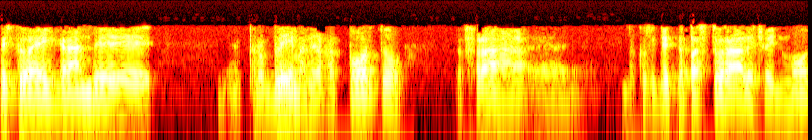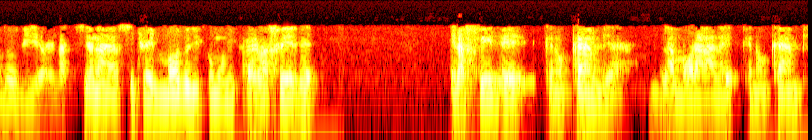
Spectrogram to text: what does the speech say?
Questo è il grande problema del rapporto fra eh, la cosiddetta pastorale, cioè il modo di relazionarsi, cioè il modo di comunicare la fede, e la fede che non cambia, la morale che non cambia.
